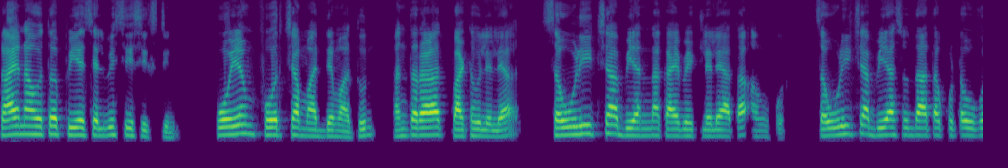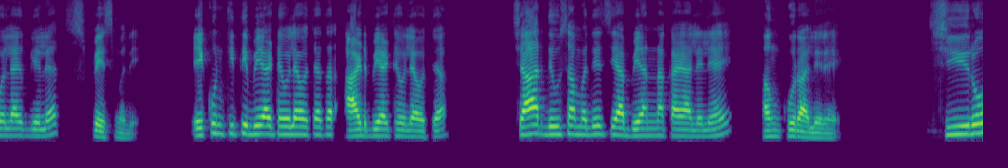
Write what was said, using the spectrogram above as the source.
काय नाव होतं? P S L V C sixteen. POEM फोरच्या माध्यमातून अंतराळात पाठवलेल्या चवळीच्या बियांना काय भेटलेले आता अंकुर. चवळीच्या बिया सुद्धा आता कुठं उगवल्या गेल्या स्पेसमध्ये. एकूण किती बिया ठेवल्या होत्या? तर आठ बिया ठेवल्या होत्या. चार दिवसामध्येच या बियांना काय आलेले आहे? अंकुर आलेले आहे. झिरो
